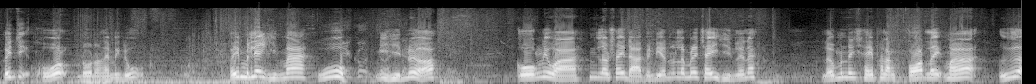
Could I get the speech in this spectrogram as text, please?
เฮ้ยจิโหโดนอะไรไม่รู้เฮ้ยมันเรียกหินมาโอ้มีหินด้วยเหรอโกงนี่หว่านี่เราใช้ดาบอย่างเดียวนะเราไม่ได้ใช้หินเลยนะเราไม่ได้ใช้พลังฟอสเลยมา เอื้อ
